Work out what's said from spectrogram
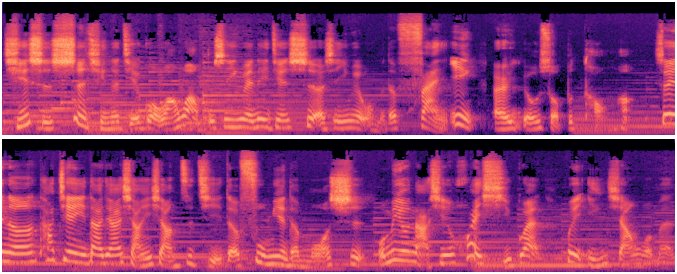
其实事情的结果往往不是因为那件事，而是因为我们的反应而有所不同哈。所以呢，他建议大家想一想自己的负面的模式，我们有哪些坏习惯会影响我们？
